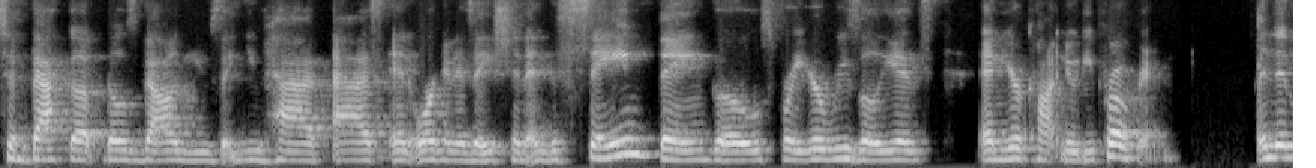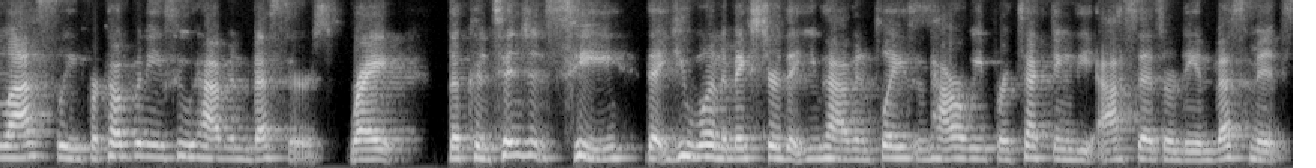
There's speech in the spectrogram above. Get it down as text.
to back up those values that you have as an organization. And the same thing goes for your resilience and your continuity program. And then lastly, for companies who have investors, right? the contingency that you want to make sure that you have in place is how are we protecting the assets or the investments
